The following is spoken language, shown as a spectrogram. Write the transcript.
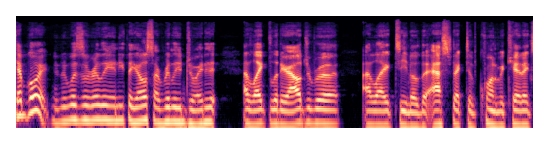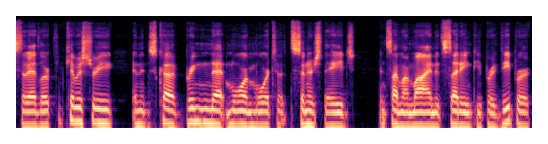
kept going. And there wasn't really anything else. I really enjoyed it. I liked linear algebra. I liked, you know, the aspect of quantum mechanics that I learned from chemistry, and then just kind of bringing that more and more to center stage inside my mind and studying deeper and deeper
